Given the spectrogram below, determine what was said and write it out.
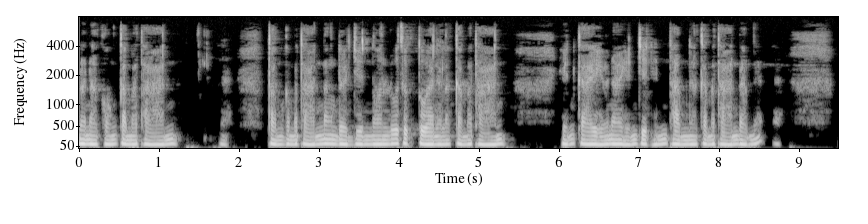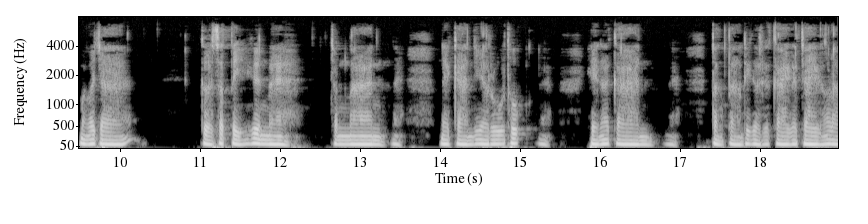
ระนาของกรรมฐานทำกรรมฐานนั่งเดินยืนนอนรู้สึกตัวเนี่ยละกรรมฐาน เห็นกายเห็นนาเห็นจิตเห็นธรรมนะกรรมฐานแบบนี้มันก็จะเกิดสติขึ้นมาจำนานในการที่จะรู้ทุกเห็นอาการต่างๆ ที่เกิดกับกายกับใจของเรา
